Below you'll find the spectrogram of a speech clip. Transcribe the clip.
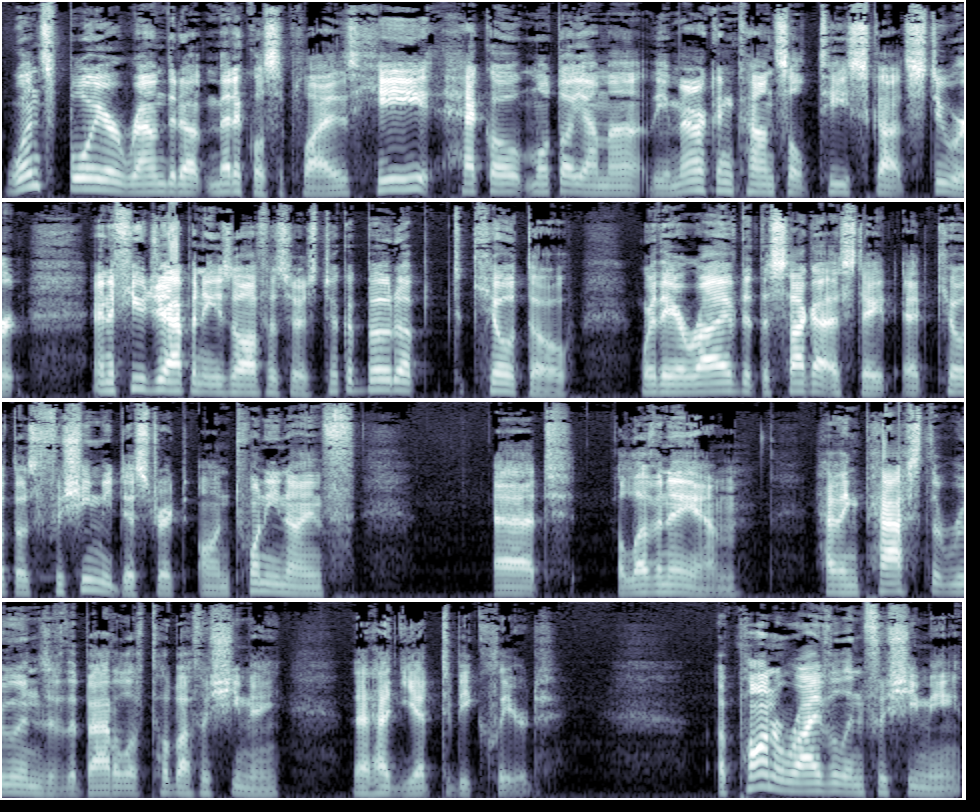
Once Boyer rounded up medical supplies, he, Heco Motoyama, the American consul T. Scott Stewart, and a few Japanese officers took a boat up to Kyoto, where they arrived at the Saga estate at Kyoto's Fushimi district on 29th at 11 a.m., having passed the ruins of the Battle of Toba Fushimi that had yet to be cleared. Upon arrival in Fushimi,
